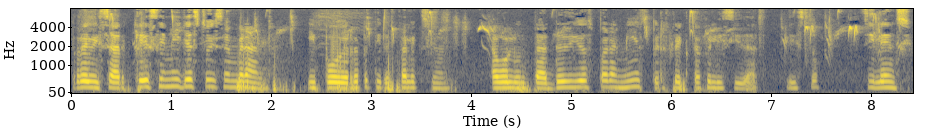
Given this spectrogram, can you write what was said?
revisar qué semilla estoy sembrando y poder repetir esta lección La voluntad de Dios para mí es perfecta felicidad. ¿Listo? Silencio.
